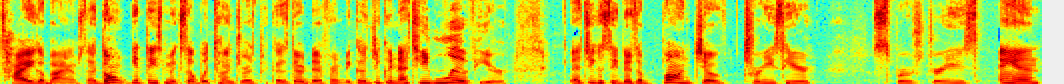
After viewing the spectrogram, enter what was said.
taiga biomes. Now, don't get these mixed up with tundras because they're different because you can actually live here. As you can see, there's a bunch of trees here, spruce trees, and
